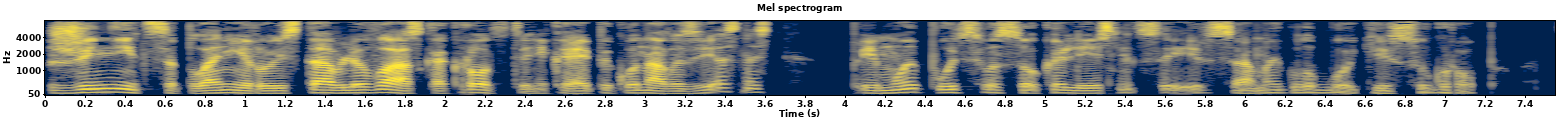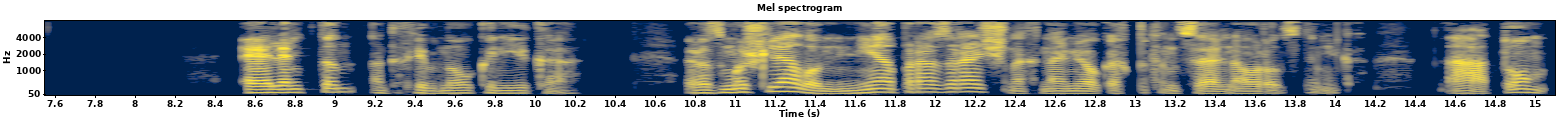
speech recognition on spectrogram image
«жениться планирую и ставлю вас, как родственника и опекуна, в известность» прямой путь с высокой лестницы и в самый глубокий сугроб. Эллингтон отхлебнул коньяка. Размышлял он не о прозрачных намеках потенциального родственника, а о том,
